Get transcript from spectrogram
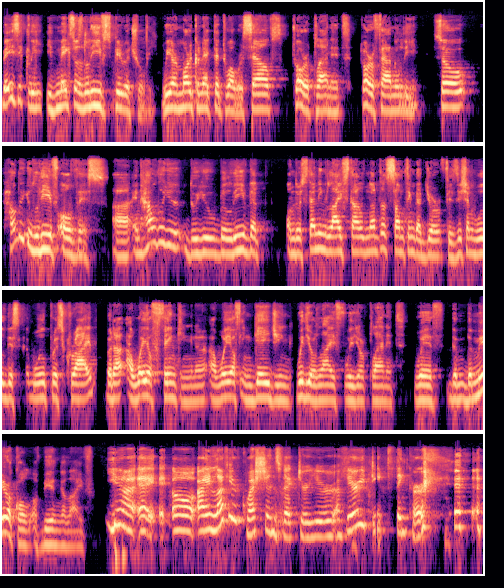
basically it makes us live spiritually we are more connected to ourselves to our planet to our family so how do you live all this? Uh, and how do you do you believe that understanding lifestyle not just something that your physician will dis- will prescribe but a, a way of thinking you know, a way of engaging with your life with your planet with the, the miracle of being alive? Yeah I, oh i love your questions victor. You're a very deep thinker.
